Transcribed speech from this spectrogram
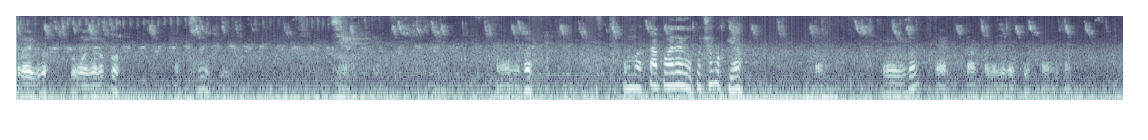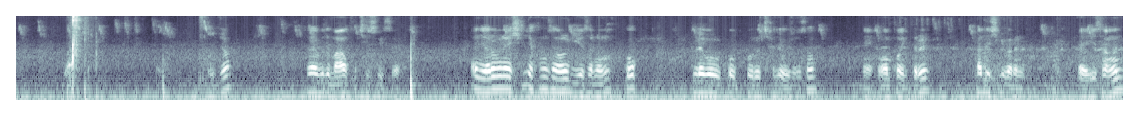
드라이브도. 자, 드라이브도 한번 땅바닥에 놓고 쳐볼게요. 드라이브도 네, 땅바닥에 놓고. 보죠? 드라이브도 마음껏 칠 수 있어요. 아니, 여러분의 실력 향상을 위해서는 꼭 블랙홀 골프를 찾아오셔서 네, 원포인트를 받으시기 바랍니다. 네, 이상은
